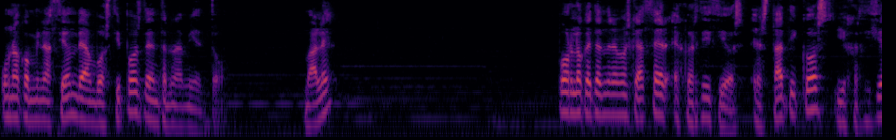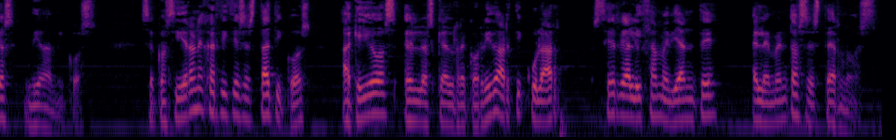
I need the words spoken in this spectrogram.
una combinación de ambos tipos de entrenamiento. ¿Vale? Por lo que tendremos que hacer ejercicios estáticos y ejercicios dinámicos. Se consideran ejercicios estáticos aquellos en los que el recorrido articular se realiza mediante elementos externos,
